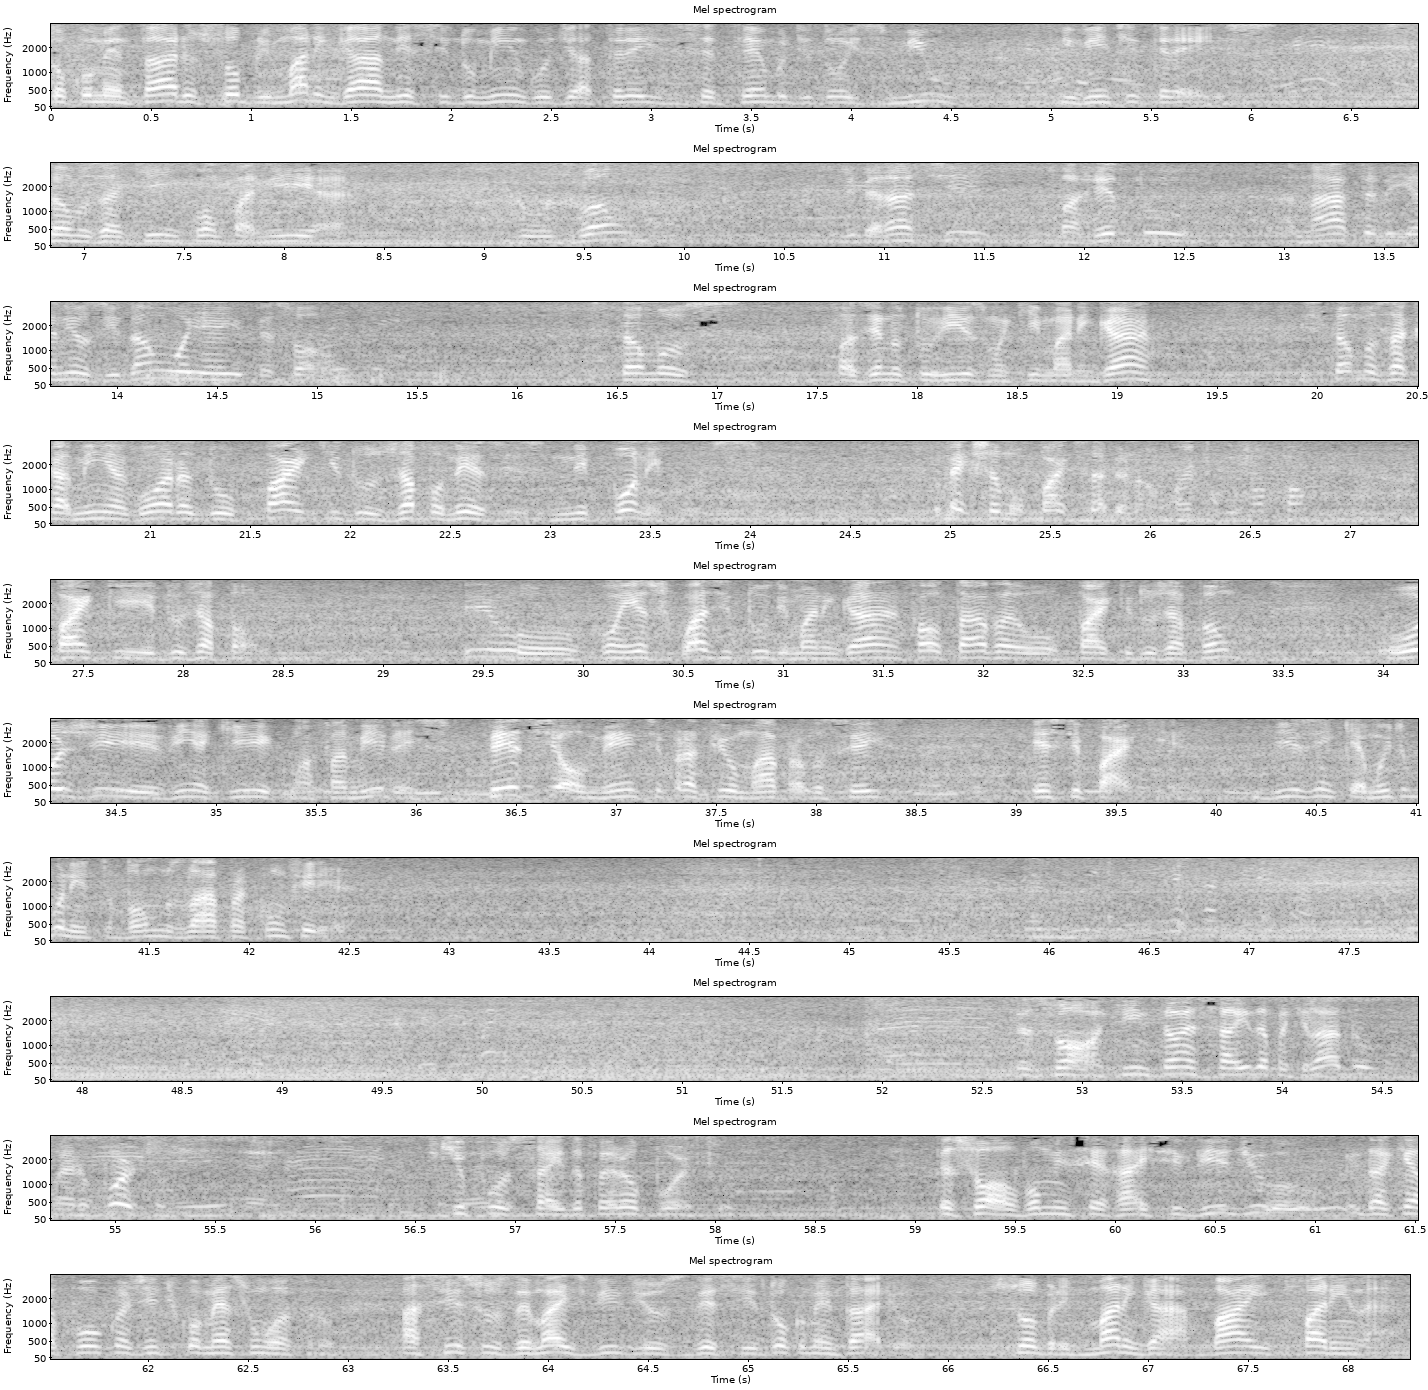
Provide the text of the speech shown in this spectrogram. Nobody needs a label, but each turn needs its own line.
documentário sobre Maringá nesse domingo, dia 3 de setembro de 2023. Estamos aqui em companhia do João Liberati, Barreto, a Nathalie e a Neuzi. Dá um oi aí, pessoal. Estamos fazendo turismo aqui em Maringá. Estamos a caminho agora do Parque dos Japoneses, Nipônicos. Como é que chama o parque, sabe ou não?
Parque do Japão.
Parque do Japão. Eu conheço quase tudo em Maringá, faltava o Parque do Japão. Hoje vim aqui com a família especialmente para filmar para vocês esse parque. Dizem que é muito bonito. Vamos lá para conferir. Pessoal, aqui então é saída para que lado? O aeroporto? Tipo saída para o aeroporto. Pessoal, vamos encerrar esse vídeo e daqui a pouco a gente começa um outro. Assista os demais vídeos desse documentário sobre Maringá, by Farina.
